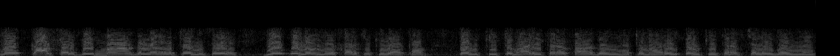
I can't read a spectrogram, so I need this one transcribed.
وہ کافر بھی مانگ لیں تم سے جو انہوں نے خرچ کیا تھا۔ ان کی تمہاری طرف آ گئی ہیں، تمہاری ان کی طرف چلی گئی ہیں۔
